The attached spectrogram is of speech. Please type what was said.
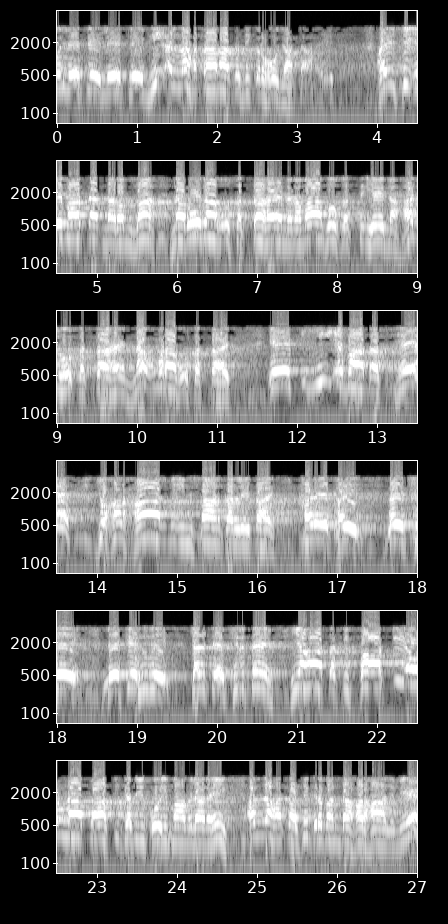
تو لیتے لیتے بھی اللہ تعالیٰ کا ذکر ہو جاتا ہے۔ ایسی عبادت نہ رمضان، نہ روزہ ہو سکتا ہے، نہ نماز ہو سکتی ہے، نہ حج ہو سکتا ہے، نہ عمرہ ہو سکتا ہے۔ ایک ہی عبادت ہے جو ہر حال میں انسان کر لیتا ہے۔ کھڑے کھڑے، بیٹھے لیتے ہوئے، چلتے پھرتے، یہاں تک کہ پاکی اور ناپاکی کا بھی کوئی معاملہ نہیں۔ اللہ کا ذکر بندہ ہر حال میں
